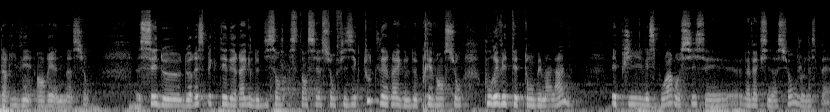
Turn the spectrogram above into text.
d'arriver en réanimation. C'est de, respecter les règles de distanciation physique, toutes les règles de prévention pour éviter de tomber malade. Et puis l'espoir aussi, c'est la vaccination, je l'espère.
